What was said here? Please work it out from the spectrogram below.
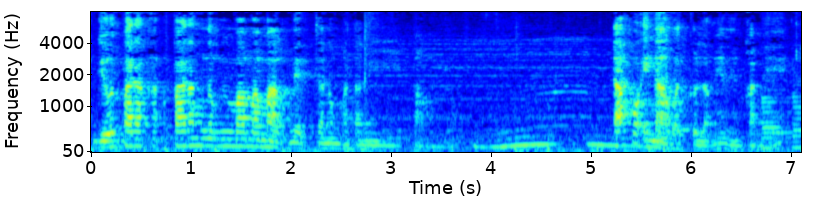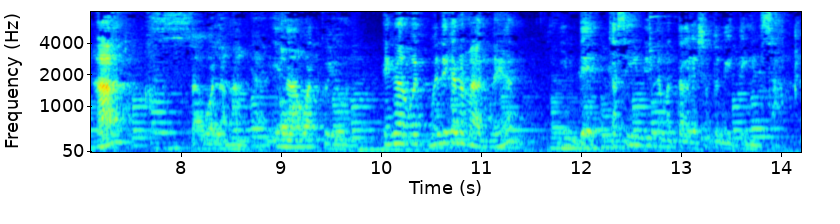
Di ba, para, parang mamamagnet ka ng mata ni. Ako, inawat ko lang yun, yung kami. Ha? Sa walang hanggan. Inawat ko yun. Inawat mo, hindi ka na magnet? Hindi, kasi hindi naman talaga siya tumitingin sa akin.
